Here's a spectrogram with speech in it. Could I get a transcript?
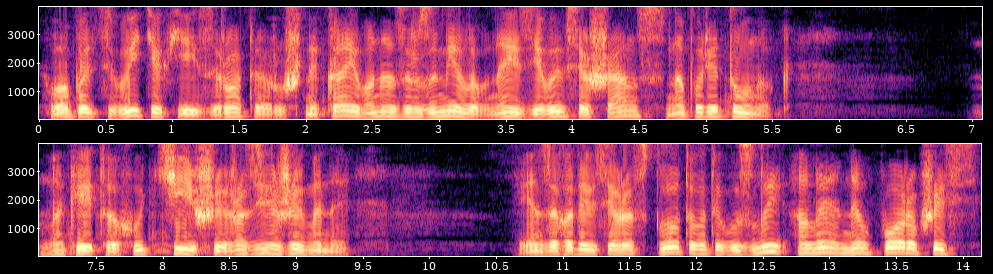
Хлопець витяг їй з рота рушника, і вона зрозуміла, в неї з'явився шанс на порятунок. Микито, хутчіше, розв'яжи мене. Він заходився розплутувати вузли, але, не впоравшись,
